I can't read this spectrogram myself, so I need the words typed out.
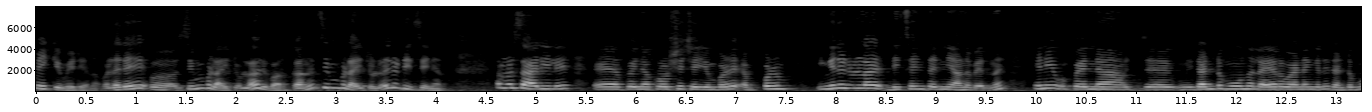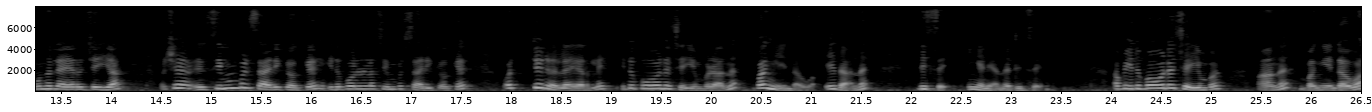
മേക്കിംഗ് വീഡിയോ ആണ് വളരെ സിമ്പിളായിട്ടുള്ള ഒരു വർക്കാണ് സിമ്പിളായിട്ടുള്ള ഒരു ഡിസൈനാണ് നമ്മൾ സാരിയിൽ പിന്നെ ക്രോഷ്യ ചെയ്യുമ്പോൾ എപ്പോഴും ഇങ്ങനെയുള്ള ഡിസൈൻ തന്നെയാണ് വരുന്നത്. ഇനി പിന്നെ രണ്ട് മൂന്ന് ലെയർ വേണമെങ്കിൽ രണ്ട് മൂന്ന് ലെയർ ചെയ്യാം. പക്ഷേ സിമ്പിൾ സാരിക്കൊക്കെ ഇതുപോലുള്ള സിമ്പിൾ സാരിക്കൊക്കെ ഒറ്റൊരു ലെയറിൽ ഇതുപോലെ ചെയ്യുമ്പോഴാണ് ഭംഗി ഉണ്ടാവുക ഇതാണ് ഡിസൈൻ ഇങ്ങനെയാണ് ഡിസൈൻ അപ്പോൾ ഇതുപോലെ ചെയ്യുമ്പോൾ ആണ് ഭംഗി ഉണ്ടാവുക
